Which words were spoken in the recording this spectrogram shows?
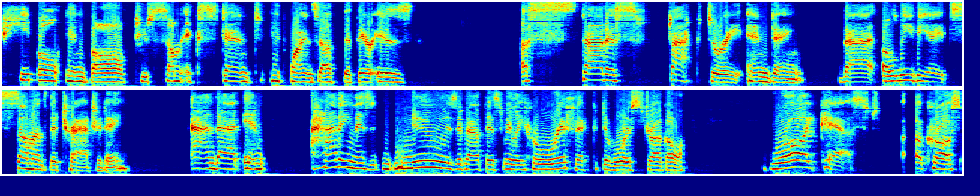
people involved, to some extent, it winds up that there is a satisfactory ending that alleviates some of the tragedy, and that in having this news about this really horrific divorce struggle broadcast across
